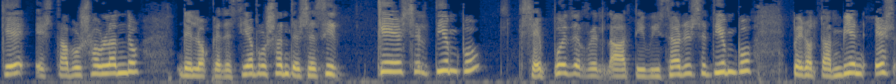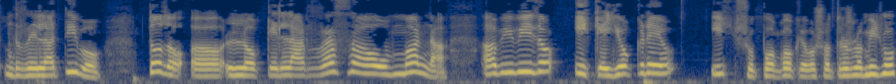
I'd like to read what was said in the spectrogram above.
que estamos hablando de lo que decíamos antes, es decir, ¿qué es el tiempo? Se puede relativizar ese tiempo, pero también es relativo todo eh, lo que la raza humana ha vivido y que yo creo, y supongo que vosotros lo mismo,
